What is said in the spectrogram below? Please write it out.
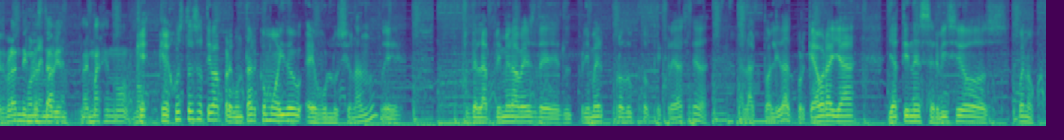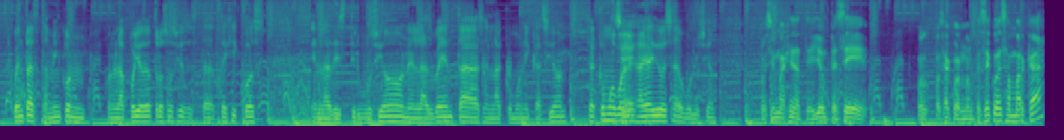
el branding Por no la está imagen. bien. La imagen no. no. Que, que justo eso te iba a preguntar cómo ha ido evolucionando de, de la primera vez del primer producto que creaste a, a la actualidad, porque ahora ya, ya tienes servicios, bueno, cuentas también con, con el apoyo de otros socios estratégicos en la distribución, en las ventas, en la comunicación. O sea, ¿cómo va- Sí. ha ido esa evolución? Pues imagínate, yo empecé, o, sea, cuando empecé con esa marca,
